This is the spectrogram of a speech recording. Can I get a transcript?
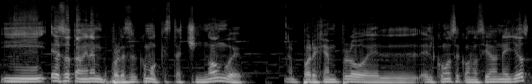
Y eso también a mi parecer como que está chingón, güey. Por ejemplo, el, el cómo se conocieron ellos.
